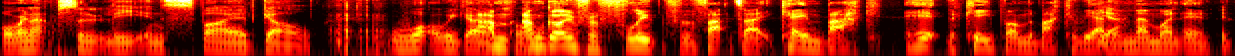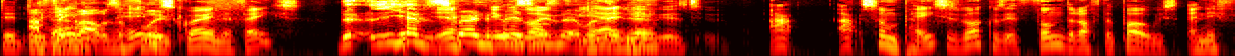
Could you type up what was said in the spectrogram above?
or an absolutely inspired goal? What are we going I'm, for? I'm going for a fluke for the fact that it came back, hit the keeper on the back of the head, Yeah. and then went in. It did I that. think that was a fluke. square in the face. The- yeah, it was square in the it face, was like, wasn't it? yeah, and did it at, at some pace as well because it thundered off the post. And if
